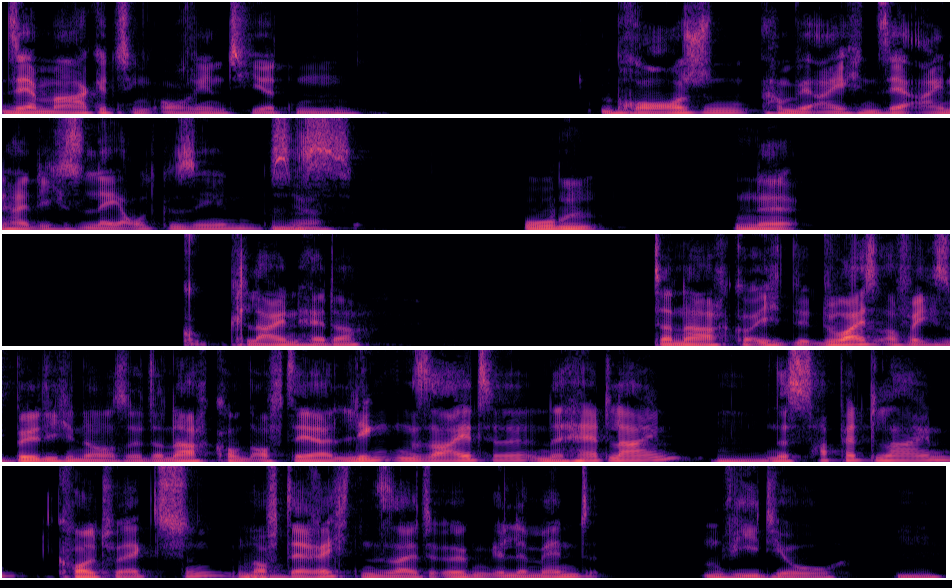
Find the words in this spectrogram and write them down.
sehr marketingorientierten Branchen haben wir eigentlich ein sehr einheitliches Layout gesehen. Das Ja. ist oben eine kleinen Header. Danach, ich, du weißt, auf welches Bild ich hinaus will. Danach kommt auf der linken Seite eine Headline, eine Subheadline, Call to Action und Mhm. auf der rechten Seite irgendein Element, ein Video, Mhm.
